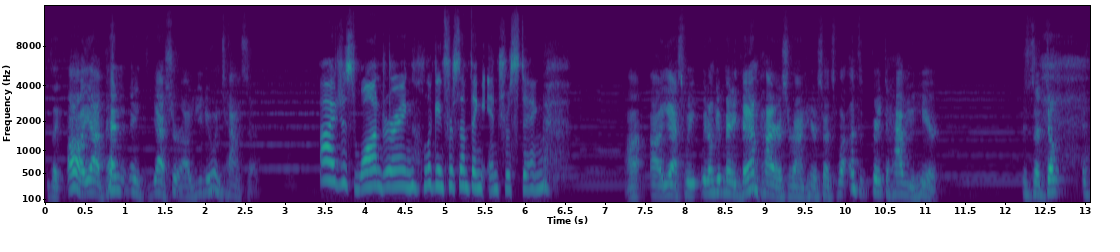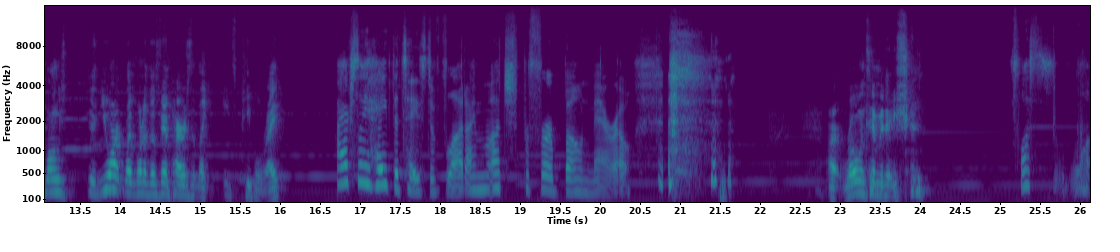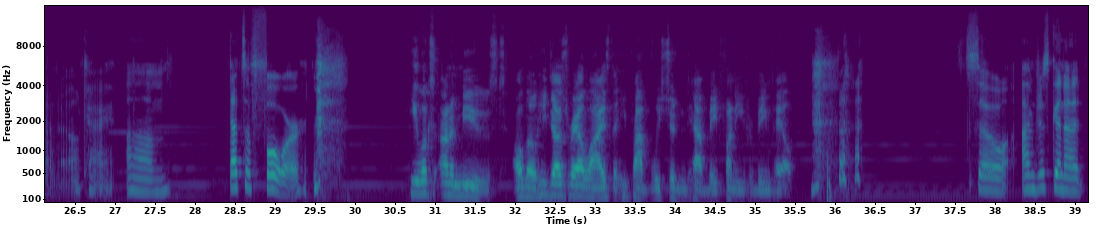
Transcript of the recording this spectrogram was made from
it's like, oh yeah, Ben. Yeah, sure. Are you new in town, sir? I just wandering, looking for something interesting. Uh, uh, yes, we, we don't get many vampires around here, so it's well, it's great to have you here. Just uh, don't, as long as you aren't like one of those vampires that like eats people, right? I actually hate the taste of blood. I much prefer bone marrow. All right, roll intimidation. Plus 1. Okay. Um that's a 4. He looks unamused, although he does realize that he probably shouldn't have made fun of you for being pale. So I'm just gonna.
